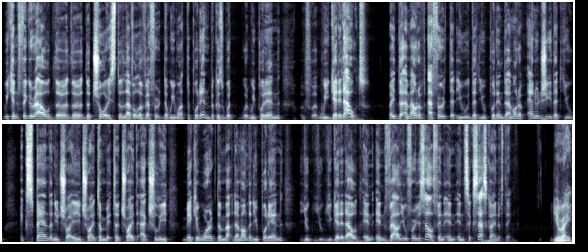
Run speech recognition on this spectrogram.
we can figure out the the the choice, the level of effort that we want to put in. Because what what we put in, we get it out. Right. The amount of effort that you that you put in, the amount of energy that you expand and you try you try to ma- to try to actually make it work. The, ma- the amount that you put in, you you, you get it out in, in value for yourself, in, in in success kind of thing. You're right.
